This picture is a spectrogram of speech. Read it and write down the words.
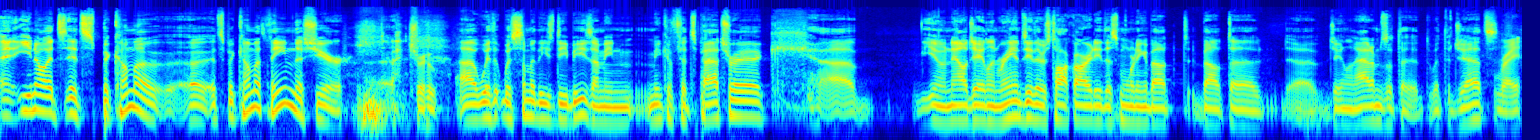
And, you know, it's it's become a uh, it's become a theme this year. Uh, True. uh, with with some of these DBs. I mean, Minkah Fitzpatrick. Uh, you know, now Jalen Ramsey. There's talk already this morning about about uh, uh, Jalen Adams with the with the Jets. Right.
